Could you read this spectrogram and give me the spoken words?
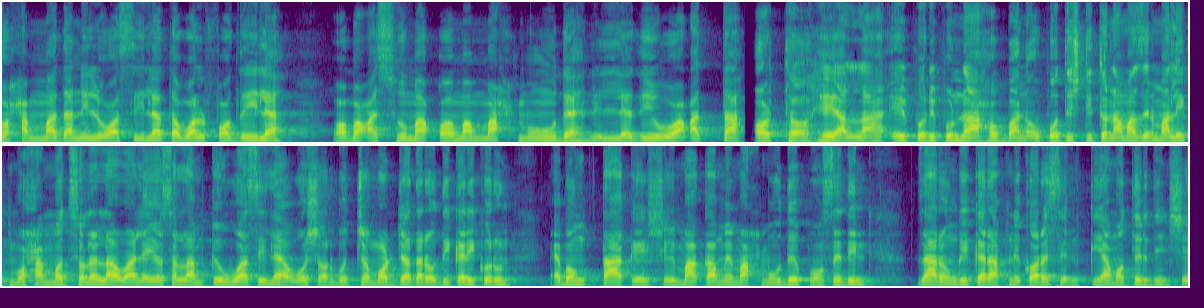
মুহাম্মাদানিল ওয়াসিলাতা ওয়াল ওয়াআত্তা অর্থ, হে আল্লাহ, এই পরিপূর্ণ আহ্বান ও প্রতিষ্ঠিত নামাজের মালিক মোহাম্মদ সাল্লাল্লাহু আলাইহি ওয়াসাল্লামকে ওয়াসিলা ও সর্বোচ্চ মর্যাদার অধিকারী করুন এবং তাকে সেই মাকামে মাহমুদে পৌঁছে দিন। যার অঙ্গীকার আপনি করেছেন, কিয়ামতের দিন সে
